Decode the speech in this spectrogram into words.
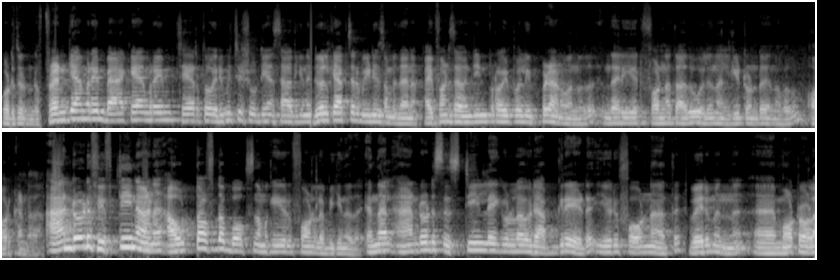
കൊടുത്തിട്ടുണ്ട്. ഫ്രണ്ട് ക്യാമറയും ബാക്ക് ക്യാമറയും ചേർത്ത് ഒരുമിച്ച് ഷൂട്ട് ചെയ്യാൻ സാധിക്കുന്ന ഡുവൽ ക്യാപ്ചർ വീഡിയോ സംവിധാനം ഐഫോൺ സെവന്റീൻ പ്രോയിൽ ഇപ്പോൾ ഇപ്പോഴാണ് വന്നത്. എന്തായാലും ഈ ഒരു ഫോണിനകത്ത് അതുപോലും നൽകിയിട്ടുണ്ട് എന്നുള്ളതും ഓർക്കേണ്ടതാണ്. ആൻഡ്രോയിഡ് ഫിഫ്റ്റീൻ ആണ് ഔട്ട് ഓഫ് ദ ബോക്സ് നമുക്ക് ഈ ഒരു ഫോൺ ലഭിക്കുന്നത്. എന്നാൽ ആൻഡ്രോയിഡ് സിക്സ്റ്റീനിലേക്കുള്ള ഒരു അപ്ഗ്രേഡ് ഈ ഒരു ഫോണിനകത്ത് വരുമെന്ന് മോട്ടോള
